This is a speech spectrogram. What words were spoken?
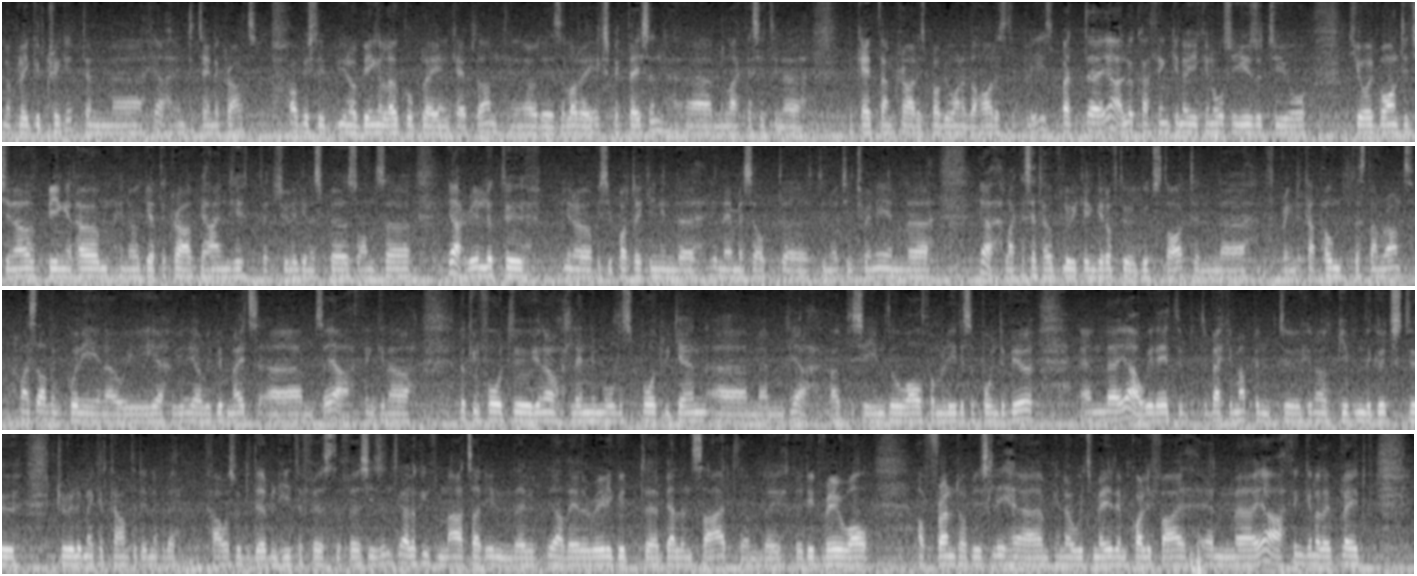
you know, play good cricket and uh, yeah, entertain the crowds. Obviously, you know, being a local player in Cape Town, you know, there's a lot of expectation. Um, and like I said, you know, the Cape Town crowd is probably one of the hardest to please. But uh, yeah, look, I think you know you can also use it to your to your advantage. You know, being at home, you know, get the crowd behind you. That's really going to spur us on. So yeah, really look to you know, obviously partaking in the in MSL uh, you know T20, and uh, yeah, like I said, hopefully we can get off to a good start and uh, bring the cup home this time round. Myself and Quinny, you know, we yeah, we, yeah, we're good mates. Um, so yeah, I think you know, looking forward to you know lending all the support we can, um, and yeah, hope to see him do well from a leader's point of view, and yeah, we're there to, to back him up and to you know give him the goods to to really make it count at the end of the day. How was with the Durban Heat the first the first season? Yeah, looking from the outside in, they, yeah, they're a really good uh, balanced side. Um, they, they did very well up front, obviously, um, you know, which made them qualify. And uh, yeah, I think you know they played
